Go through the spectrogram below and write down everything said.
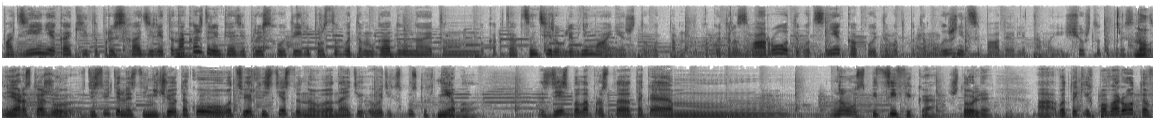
падения какие-то происходили. Это на каждой Олимпиаде происходит? Или просто в этом году на этом как-то акцентировали внимание, что вот там какой-то разворот, и вот снег какой-то, вот потом лыжницы падали, там и еще что-то происходило? Ну, я расскажу. В действительности ничего такого вот сверхъестественного на этих, в этих спусках не было. Здесь была просто такая, ну, специфика, что ли. А, вот таких поворотов,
